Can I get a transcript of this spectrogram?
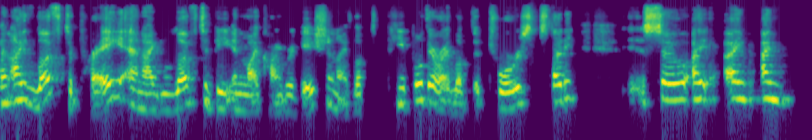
and I love to pray, and I love to be in my congregation. I love the people there. I love the Torah study so I, I am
